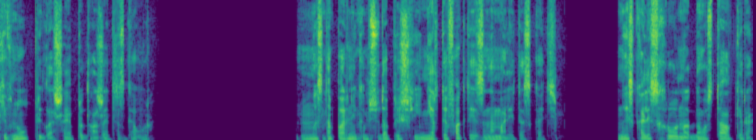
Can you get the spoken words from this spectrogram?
кивнул, приглашая продолжать разговор. «Мы с напарником сюда пришли не артефакты из аномалий таскать. Мы искали схрон одного сталкера.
